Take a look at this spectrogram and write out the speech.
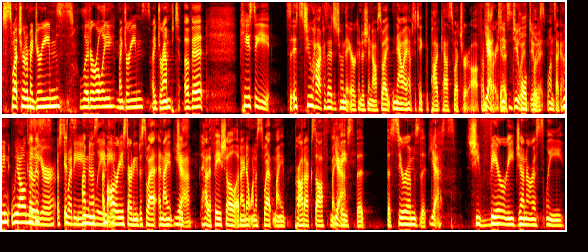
sweatshirt of my dreams, literally my dreams. I dreamt of it. Casey, it's, it's too hot because I had to turn the air conditioning off. So I now I have to take the podcast sweatshirt off. I'm Yeah, sorry, do- guys. do it, Hold, do please. it. One second. We- we all know you're a sweaty I'm, gonna. I'm already starting to sweat, and I Yeah. just had a facial, and I don't want to sweat my products off my Yeah. face. That the serums that yes she very generously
